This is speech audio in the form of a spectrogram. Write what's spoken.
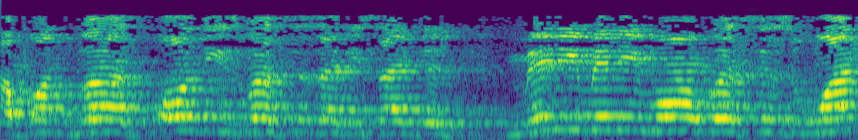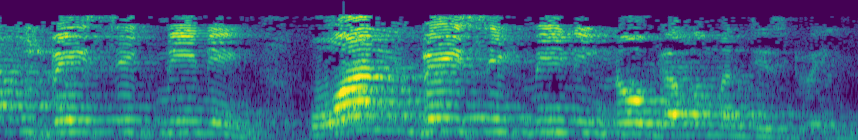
upon verse. All these verses are recited. Many, many more verses. One basic meaning. One basic meaning no government is doing.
